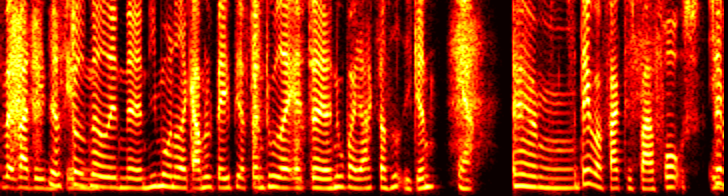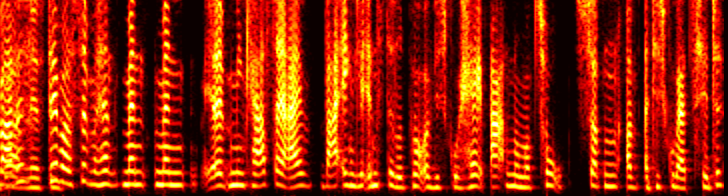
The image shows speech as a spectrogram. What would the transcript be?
Hvad var det? En, jeg stod en... med en uh, ni måneder gammel baby og fandt ud af, at uh, nu var jeg gravid igen. Ja. Øhm, Så det var faktisk bare fros. det var det. næsten. Det var simpelthen, men, men øh, min kæreste og jeg var egentlig indstillet på, at vi skulle have barn nummer to, sådan, og, at de skulle være tætte.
